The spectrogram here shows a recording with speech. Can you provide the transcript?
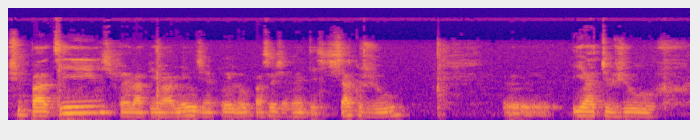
Je suis parti vers la pyramide, j'ai pris l'eau parce que j'avais des... chaque jour, euh, il y a toujours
